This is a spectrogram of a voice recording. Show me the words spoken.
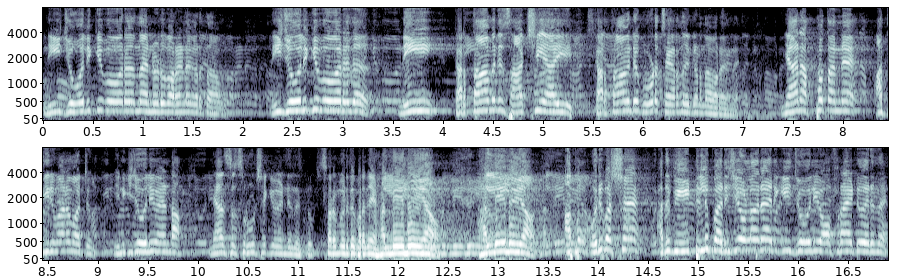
നീ ജോലിക്ക് പോരെന്ന് എന്നോട് പറയണ കർത്താവ്. നീ ജോലിക്ക് പോകരുത്. നീ കർത്താവിന് സാക്ഷിയായി കർത്താവിന്റെ കൂടെ ചേർന്ന് നിൽക്കണം എന്നാ പറയുന്നത് ഞാൻ അപ്പൊ തന്നെ ആ തീരുമാനം മാറ്റും. എനിക്ക് ജോലി വേണ്ട. ഞാൻ ശുശ്രൂഷയ്ക്ക് വേണ്ടി നിൽക്കും. സർമൂർത്തി പറഞ്ഞേ ഹല്ലേലുയാ ഹല്ലേലുയാ. ഹല്ലേ ലുയാ അപ്പൊ ഒരു പക്ഷേ അത് വീട്ടിൽ പരിചയമുള്ളവരായിരിക്കും ഈ ജോലി ഓഫറായിട്ട് വരുന്നത്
